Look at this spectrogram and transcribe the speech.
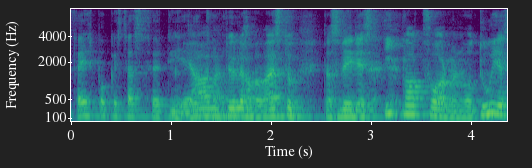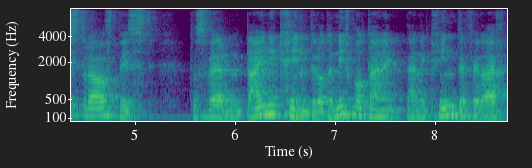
Facebook ist das für die. Ja, Eltern. natürlich, aber weißt du, das wäre jetzt die Plattformen, wo du jetzt drauf bist, das werden deine Kinder oder nicht mal deine, deine Kinder, vielleicht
